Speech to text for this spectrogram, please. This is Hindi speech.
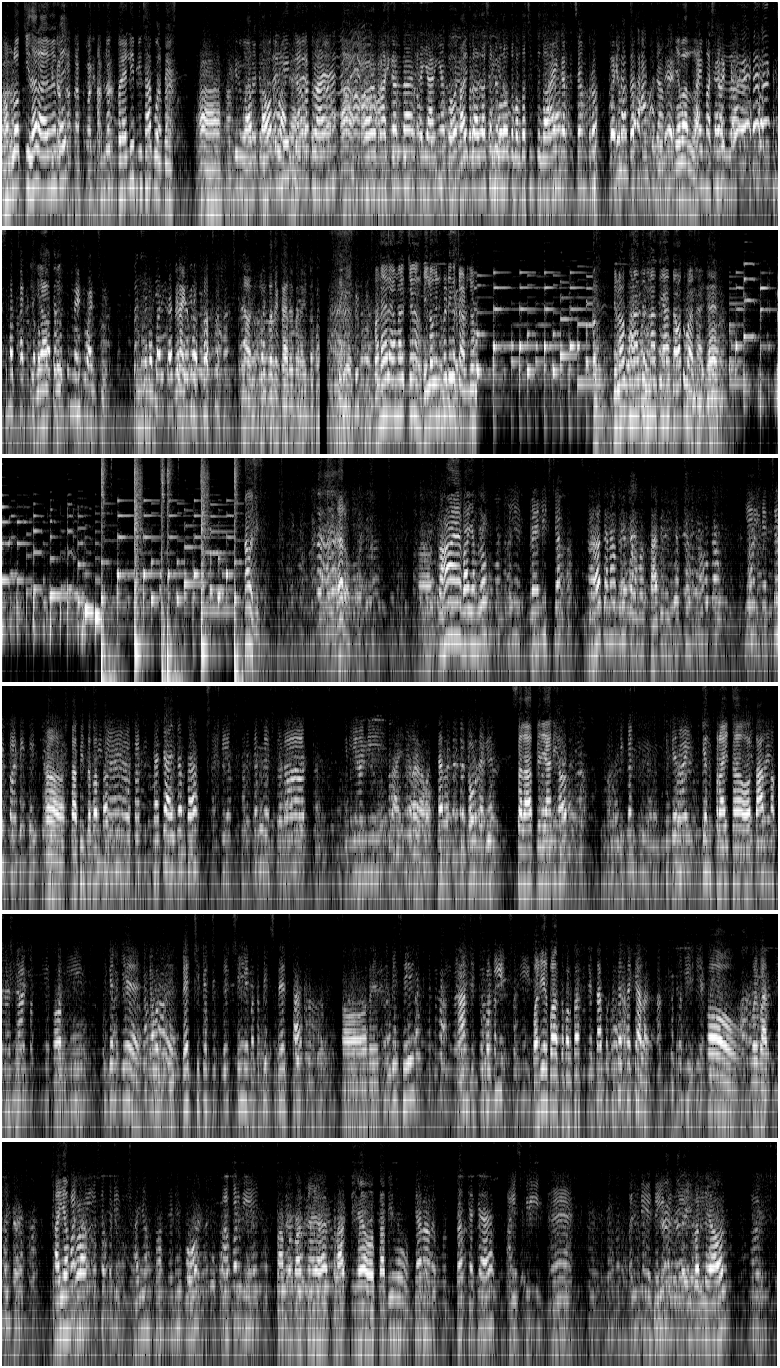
हम लोग किधर आए हुए भाई? हम लोग बरेली बीघा बोलते हैं। हाँ हैं हैं। हाँ। और माशाल्लाह तैयारियाँ बहुत ज़बरदस्त इंतज़ाम भाई माशाल्लाह। किस्मत तुम नहीं ज्वाइन किए। तो- है बने रहे हमारे चैनल ब्लॉग इन्फिनिटी का स्टार्ट ब्लॉग बनाते बनाते यहाँ दावत उड़ाना है इधर कहाँ है भाई हम लोग? का नाम रिसेप्शन ये रिसेप्शन पार्टी थी। हाँ काफ़ी ज़बरदस्त। काफ़ी क्या क्या आइटम था आइटम में सलाद बिरयानी। जोड़ देंगे। सलाद, बिरयानी और चिकन चिकन चिकन फ्राई था और दाल मखनी और चिकन, ये क्या बोलते हैं वेज चिकन मतलब मिक्स वेज था। और पूरी थी। नान जिसको बोलते पनीर बड़ा ज़बरदस्त। ये आपको सबसे अच्छा क्या लगा? ओ, कोई बात नहीं। आइए हम थोड़ा आइए हम थोड़ा मेन्यू को पापड़ भी है पापड़ में है सलाद भी है और काफ़ी वो क्या नाम है सर क्या क्या है आइसक्रीम है बल्ले दही बल्ले और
